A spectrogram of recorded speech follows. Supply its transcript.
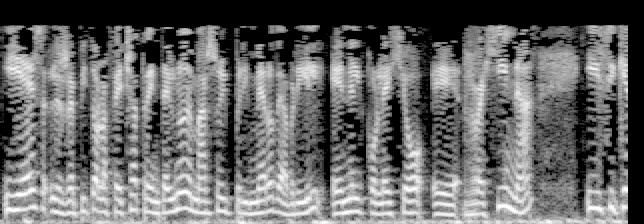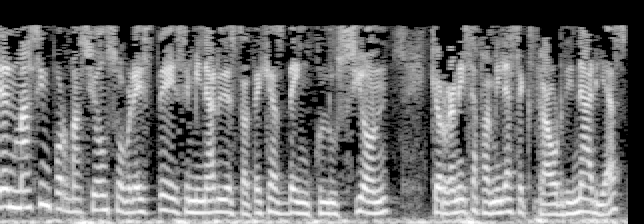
Y es, les repito la fecha, 31 de marzo y 1 de abril en el Colegio eh, Regina. Y si quieren más información sobre este seminario de estrategias de inclusión que organiza Familias Extraordinarias,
